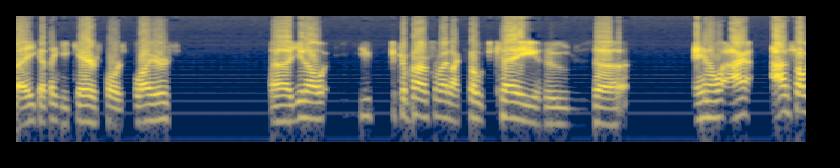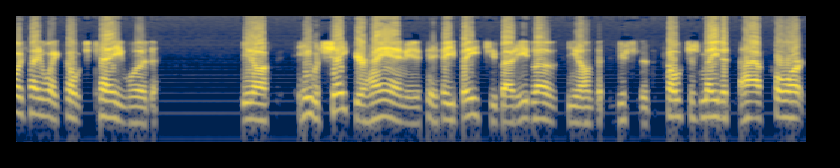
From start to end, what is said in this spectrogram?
fake. I think he cares for his players. Uh, you know, you compare somebody like Coach K, who's uh, you know, I I just always say the way Coach K would, you know, if he would shake your hand if, if he beat you, but he'd love, you know, the, the coaches meet at the half court.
